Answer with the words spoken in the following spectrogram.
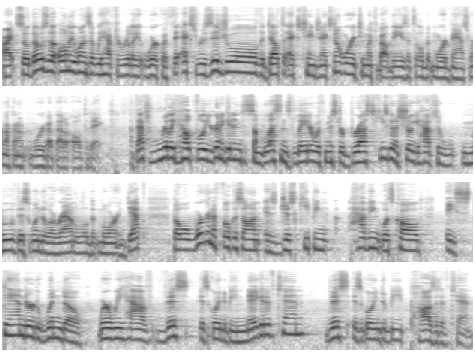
All right, so those are the only ones that we have to really work with. The X residual, the delta X change in X, don't worry too much about these. It's a little bit more advanced. We're not going to worry about that at all today. That's really helpful. You're going to get into some lessons later with Mr. Brust. He's going to show you how to move this window around a little bit more in depth. But what we're going to focus on is just keeping, having what's called a standard window where we have this is going to be negative 10, this is going to be positive 10.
